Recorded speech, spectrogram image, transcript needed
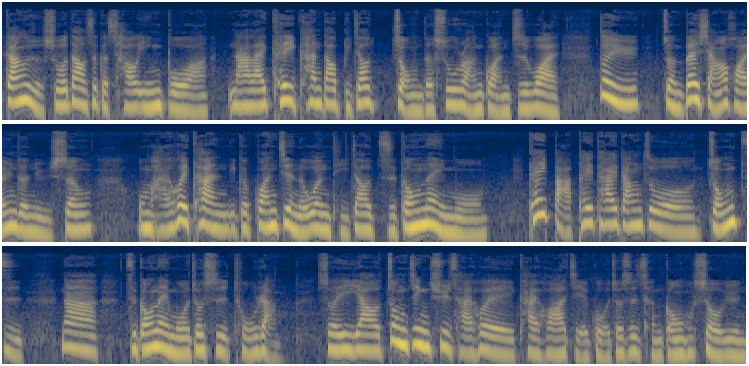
刚有说到这个超音波啊，拿来可以看到比较肿的输卵管之外，对于准备想要怀孕的女生，我们还会看一个关键的问题，叫子宫内膜。可以把胚胎当作种子，那子宫内膜就是土壤，所以要种进去才会开花结果，就是成功受孕。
